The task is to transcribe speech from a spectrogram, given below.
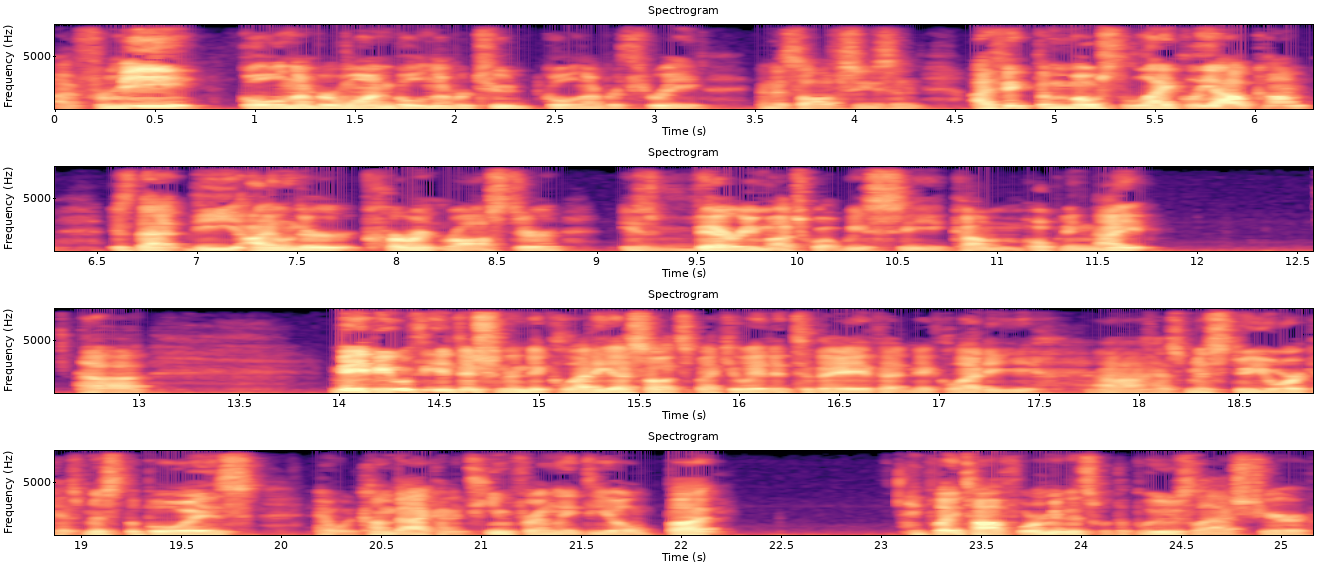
uh, for me, goal number one, goal number two, goal number three in this offseason. I think the most likely outcome is that the Islander current roster is very much what we see come opening night. Uh, maybe with the addition of Nick Leddy, I saw it speculated today that Nick Leddy uh, has missed New York, has missed the boys, and would come back on a team friendly deal. But he played top four minutes with the Blues last year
